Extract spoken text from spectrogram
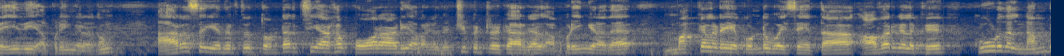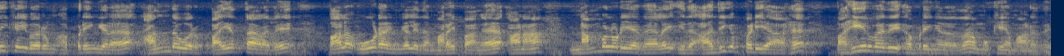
செய்தி அப்படிங்கிறதும் அரசை எதிர்த்து தொடர்ச்சியாக போராடி அவர்கள் வெற்றி பெற்றிருக்கார்கள் அப்படிங்கிறத மக்களிடையே கொண்டு போய் சேர்த்தா அவர்களுக்கு கூடுதல் நம்பிக்கை வரும் அப்படிங்கிற அந்த ஒரு பயத்தாலவே பல ஊடகங்கள் இதை மறைப்பாங்க. ஆனால் நம்மளுடைய வேலை இதை அதிகப்படியாக பகிர்வது அப்படிங்கிறது தான் முக்கியமானது.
